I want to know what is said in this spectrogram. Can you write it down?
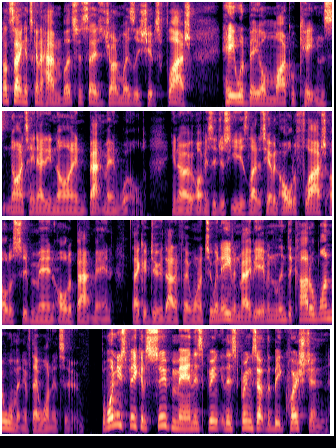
Not saying it's going to happen, but let's just say it's John Wesley Shipp's Flash. He would be on Michael Keaton's 1989 Batman world. You know, obviously just years later. So you have an older Flash, older Superman, older Batman. They could do that if they wanted to, and even maybe even Lynda Carter Wonder Woman if they wanted to. But when you speak of Superman, this bring, this brings up the big question:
